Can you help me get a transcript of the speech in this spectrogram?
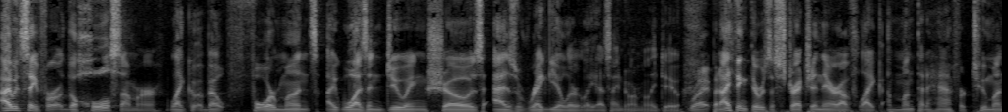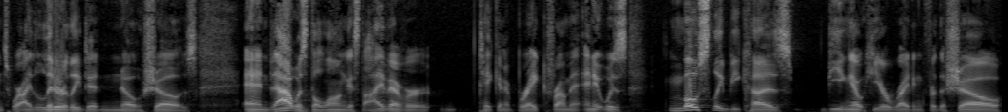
I would say for the whole summer, like about four months, I wasn't doing shows as regularly as I normally do. Right. But I think there was a stretch in there of like a month and a half or two months where I literally did no shows, and that was the longest I've ever taken a break from it. And it was mostly because being out here writing for the show,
